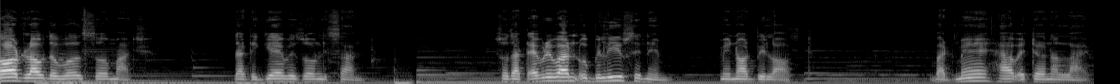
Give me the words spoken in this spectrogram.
God loved the world so much that he gave his only Son, so that everyone who believes in him may not be lost, but may have eternal life.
